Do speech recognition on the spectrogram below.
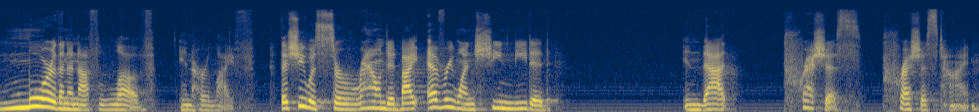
more than enough love in her life, that she was surrounded by everyone she needed in that precious, precious time.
